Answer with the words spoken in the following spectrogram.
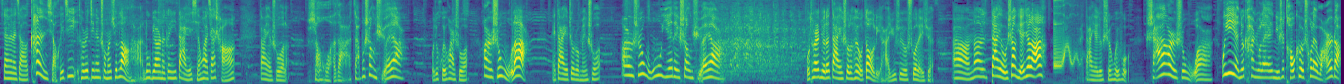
下面呢叫看小飞机。他说今天出门去浪哈，路边呢跟一大爷闲话家常，大爷说了。小伙子，咋不上学呀？我就回话说二十五了。哎，大爷皱皱眉说：“二十五也得上学呀。”我突然觉得大爷说的很有道理哈，于是又说了一句：“啊，那大爷我上学去了啊。”大爷就神回复：“啥二十五啊？我一眼就看出来你是逃课出来玩的。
